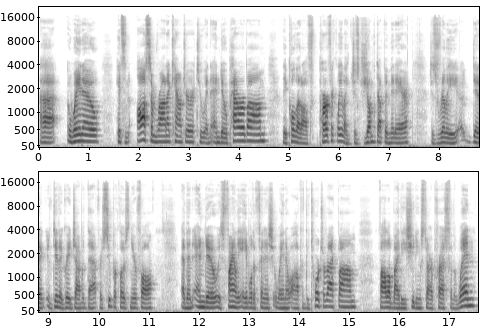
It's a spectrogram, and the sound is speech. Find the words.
Uh, Ueno hits an awesome Rana counter to an Endo power bomb. They pull that off perfectly, like just jumped up in midair. Just really did a did a great job with that for super close near fall. And then Endo is finally able to finish Ueno off with the torture rack bomb, followed by the Shooting Star Press for the win.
